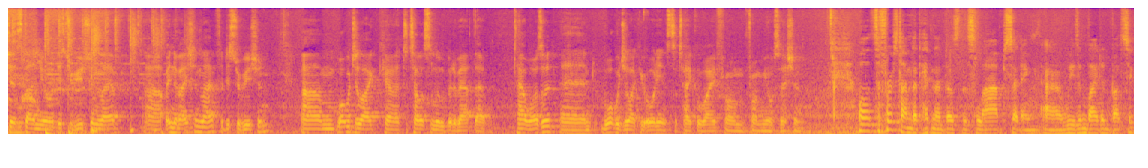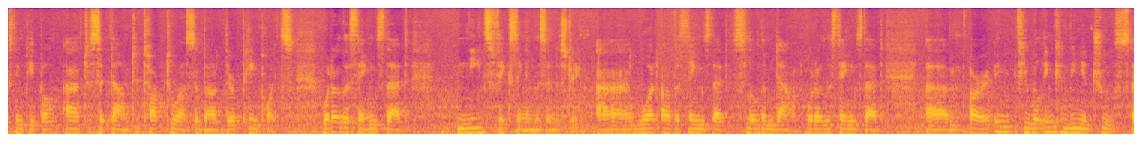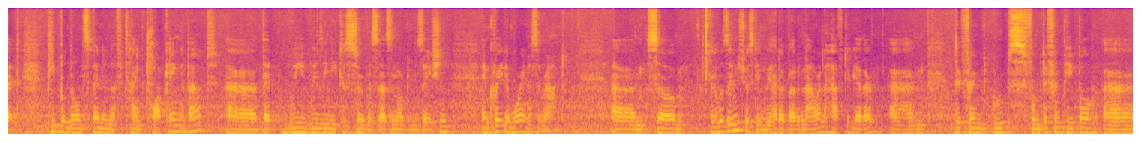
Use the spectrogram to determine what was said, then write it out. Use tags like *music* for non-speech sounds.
Just done your distribution lab, uh, innovation lab for distribution. Um, what would you like uh, to tell us a little bit about that? How was it, and what would you like your audience to take away from, from your session? Well, it's the first time that HEDNA does this lab setting. Uh, we've invited about 16 people uh, to sit down to talk to us about their pain points. What are the things that needs fixing in this industry? Uh, what are the things that slow them down? What are the things that um, are, in, if you will, inconvenient truths that people don't spend enough time talking about uh, that we really need to service as an organization and create awareness around? Um, so it was interesting. We had about an hour and a half together, um, different groups from different people. Uh,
